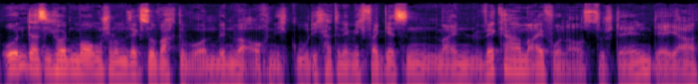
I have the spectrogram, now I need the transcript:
Und dass ich heute Morgen schon um 6 Uhr wach geworden bin, war auch nicht gut. Ich hatte nämlich vergessen, meinen Wecker am iPhone auszustellen, der ja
